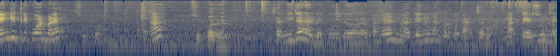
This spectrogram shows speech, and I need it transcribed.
ಹೆಂಗಿತ್ರಿ ಕೋಡ್ಬಳೆ? ಸೂಪರ್. ಹಾಂ ಸೂಪರ್. ಸರ್ ನಿಜ ಹೇಳಬೇಕು ಇದು ಹೇಳಿದ್ನಲ್ಲ ಜೆನ್ಯೂನಾಗಿ ಬರ್ಬೇಕು ಆನ್ಸರು ಮತ್ತೆ ಸುಮ್ಮನೆ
